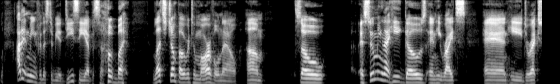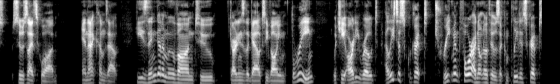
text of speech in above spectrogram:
I didn't mean for this to be a DC episode, but let's jump over to Marvel now. Um, so, assuming that he goes and he writes and he directs Suicide Squad, and that comes out, he's then going to move on to Guardians of the Galaxy Volume 3, which he already wrote at least a script treatment for. I don't know if it was a completed script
